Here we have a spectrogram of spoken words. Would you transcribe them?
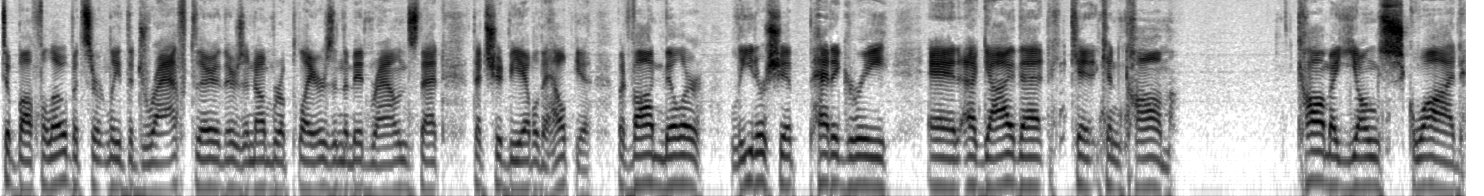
to Buffalo, but certainly the draft there there's a number of players in the mid rounds that that should be able to help you. But Von Miller, leadership, pedigree, and a guy that can can calm calm a young squad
